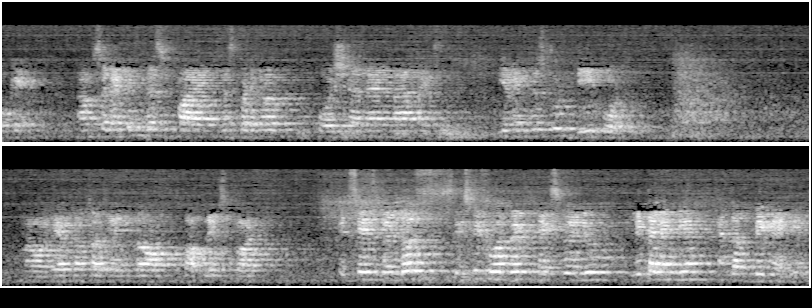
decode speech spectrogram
Okay, I'm selecting this file, this particular portion, and uh, I'm giving this to decode. Now here comes again the complex part. It says Windows 64-bit text value, little endian and the big endian.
